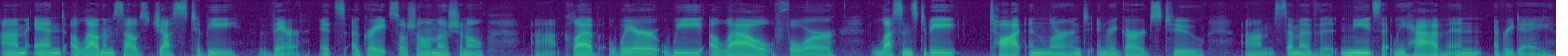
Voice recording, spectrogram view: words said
um, and allow themselves just to be there. It's a great social emotional uh, club where we allow for lessons to be taught and learned in regards to um, some of the needs that we have in every day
